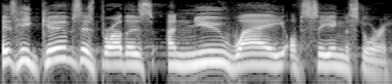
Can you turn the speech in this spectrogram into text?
is he gives his brothers a new way of seeing the story.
